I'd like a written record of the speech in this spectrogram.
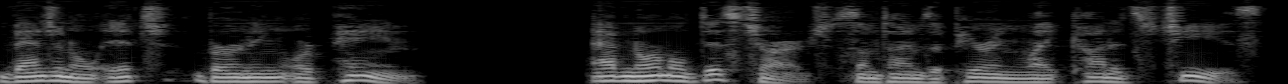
vaginal itch, burning, or pain, abnormal discharge, sometimes appearing like cottage cheese,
